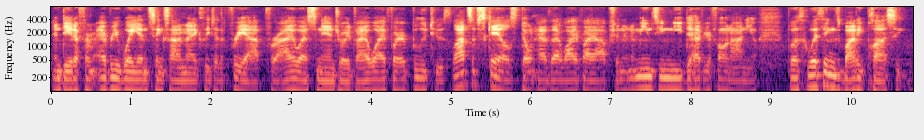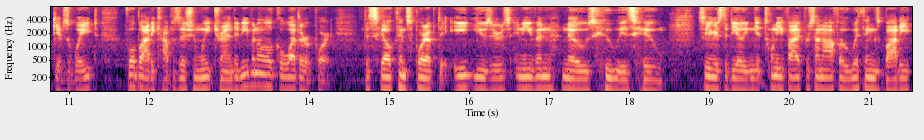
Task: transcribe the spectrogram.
and data from every weigh-in syncs automatically to the free app for iOS and Android via Wi-Fi or Bluetooth. Lots of scales don't have that Wi-Fi option, and it means you need to have your phone on you. Both with Withings Body Plus, gives weight, full body composition, weight trend, and even a local weather report. The scale can support up to eight users and even knows who is who. So here's the deal: you can get 25% off of Withings Body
